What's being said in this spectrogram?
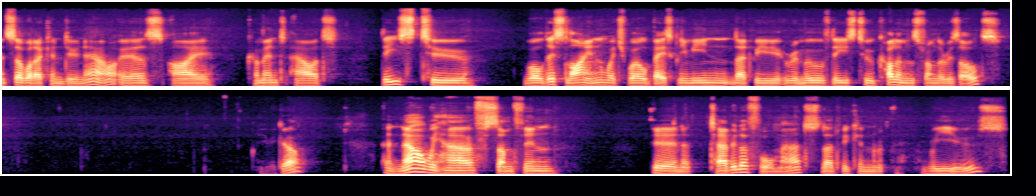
And so what I can do now is I comment out these two, well, this line, which will basically mean that we remove these two columns from the results Here we go. And now we have something in a tabular format that we can reuse,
